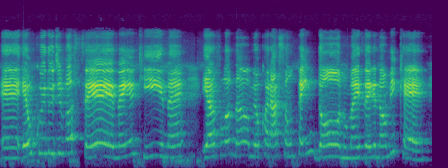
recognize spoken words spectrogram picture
é, eu cuido de você, vem aqui, né? E ela falou, não, meu coração tem dono, mas ele não me quer.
